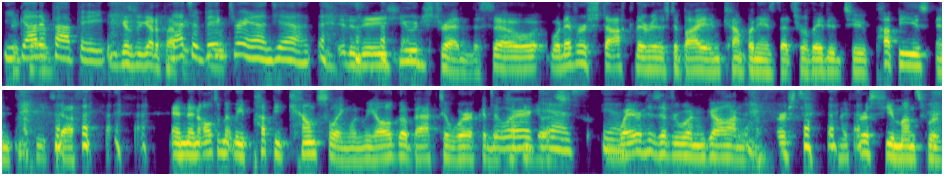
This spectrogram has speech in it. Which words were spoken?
you got a puppy. Because we got a puppy. That's a big trend, yeah. it is a huge trend. So, whatever stock there is to buy in companies that's related to puppies and puppy stuff, and then ultimately puppy counseling when we all go back to work and to the work, puppy goes, yes, yes. "Where has everyone gone?" My first, my first few months were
